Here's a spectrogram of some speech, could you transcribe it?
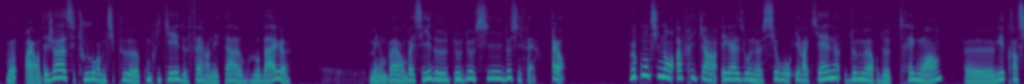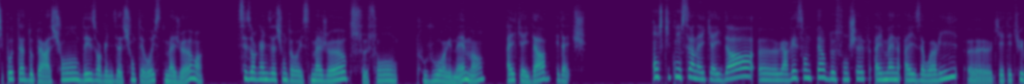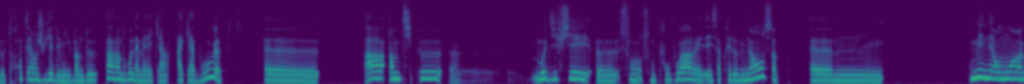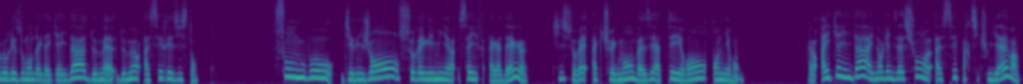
Bon, alors déjà, c'est toujours un petit peu euh, compliqué de faire un état euh, global, mais on va, on va essayer de, de, de, s'y faire. Alors, le continent africain et la zone syro-irakienne demeurent de très loin les principaux théâtres d'opération des organisations terroristes majeures. Ces organisations terroristes majeures, ce sont toujours les mêmes, hein. Al-Qaïda et Daesh. En ce qui concerne Al-Qaïda, euh, la récente perte de son chef Ayman al-Zawahiri, euh, qui a été tué le 31 juillet 2022 par un drone américain à Kaboul, euh, a un petit peu modifié son, pouvoir et, sa prédominance. mais néanmoins, le réseau mondial d'Al-Qaïda demeure assez résistant. Son nouveau dirigeant serait l'émir Saif al-Adel, qui serait actuellement basé à Téhéran, en Iran. Alors, Al-Qaïda a une organisation euh, assez particulière.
